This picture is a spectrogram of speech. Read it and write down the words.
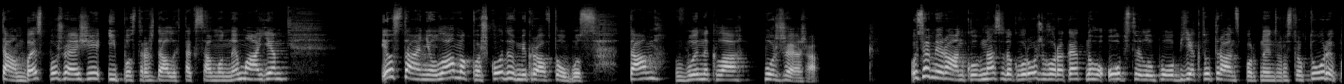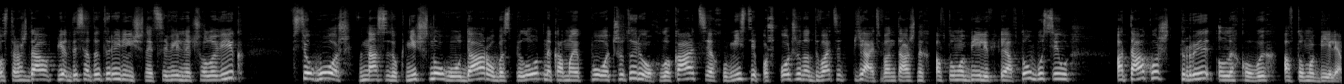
Там без пожежі і постраждалих так само немає. І останній уламок пошкодив мікроавтобус. Там виникла пожежа. О сьомій ранку внаслідок ворожого ракетного обстрілу по об'єкту транспортної інфраструктури постраждав 53-річний цивільний чоловік. Всього ж внаслідок нічного удару безпілотниками по чотирьох локаціях у місті пошкоджено 25 вантажних автомобілів і автобусів, а також три легкових автомобілі.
